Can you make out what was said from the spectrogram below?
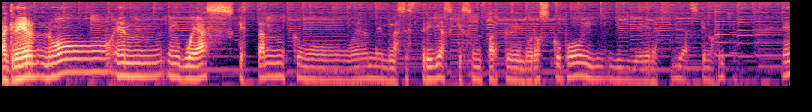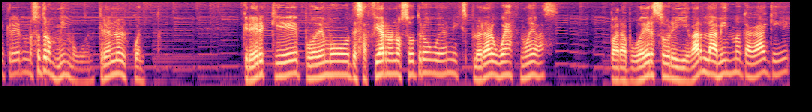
A creer no en, en weas que están como en las estrellas que son parte del horóscopo y, de energías que nos rigen en creer nosotros mismos, weón, creernos el cuento. Creer que podemos desafiarnos nosotros, weón, y explorar weas nuevas para poder sobrellevar la misma cagada que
